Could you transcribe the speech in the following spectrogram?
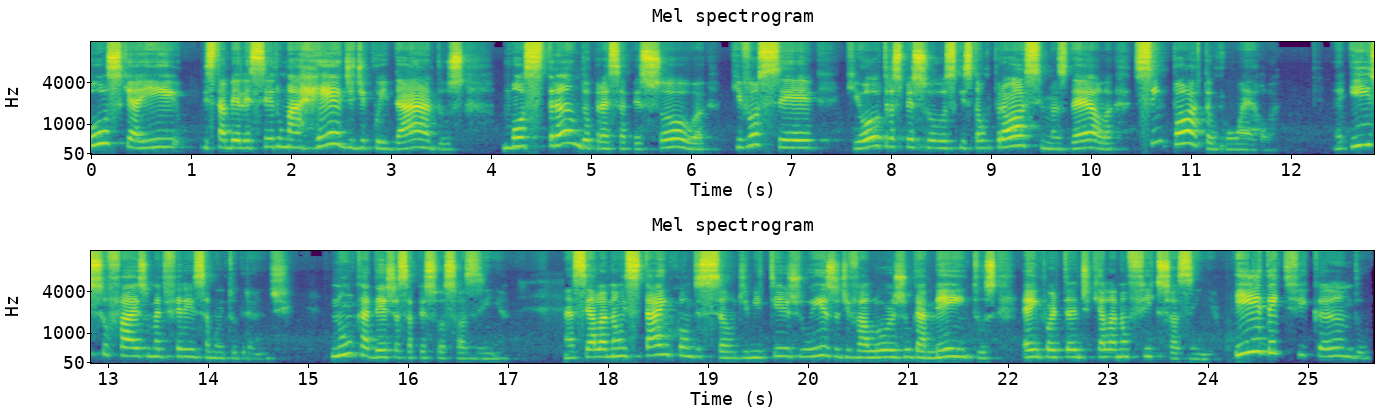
busque aí estabelecer uma rede de cuidados mostrando para essa pessoa que você, que outras pessoas que estão próximas dela se importam com ela. Isso faz uma diferença muito grande. Nunca deixe essa pessoa sozinha. Né? Se ela não está em condição de emitir juízo de valor, julgamentos, é importante que ela não fique sozinha. Identificando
